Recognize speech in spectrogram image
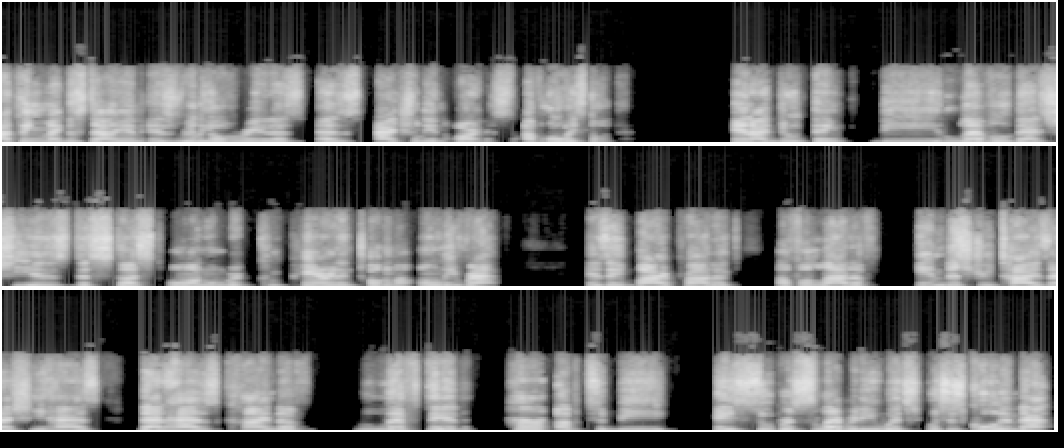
I think Meg Thee Stallion is really overrated as as actually an artist. I've always thought that, and I do think the level that she is discussed on when we're comparing and talking about only rap is a byproduct of a lot of industry ties that she has that has kind of lifted her up to be a super celebrity, which which is cool in that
